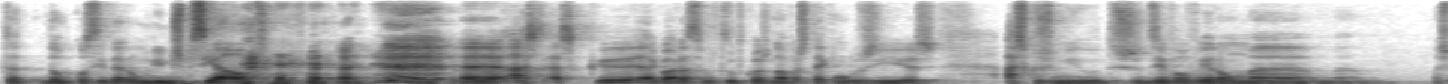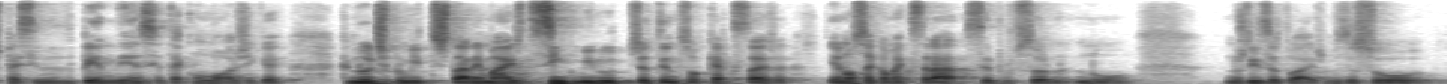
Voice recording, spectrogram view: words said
Portanto, não me considero um menino especial. uh, acho, acho, que agora, sobretudo com as novas tecnologias, acho que os miúdos desenvolveram uma, uma uma espécie de dependência tecnológica que não lhes permite estarem mais de 5 minutos atentos ao que quer que seja. Eu não sei como é que será ser professor no, nos dias atuais, mas eu sou,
